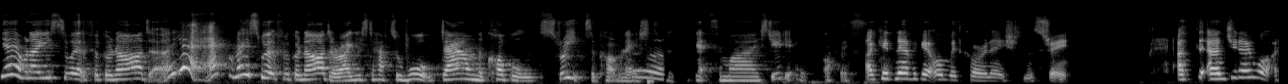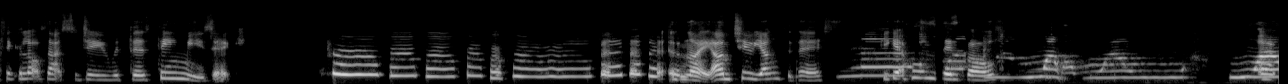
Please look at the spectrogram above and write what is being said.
Yeah, when I used to work for Granada. Yeah, when I used to work for Granada, I used to have to walk down the cobbled streets of Coronation Oh. Street to get to my studio office. I could never get on with Coronation Street. I th- and you know what? I think a lot of that's to do with the theme music. I'm like, I'm too young for this. If you get horns involved, uh,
